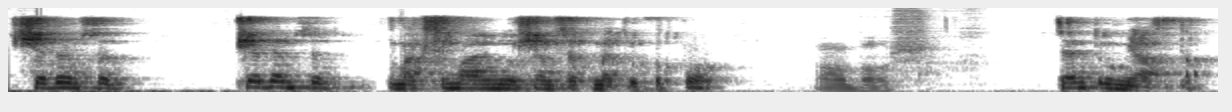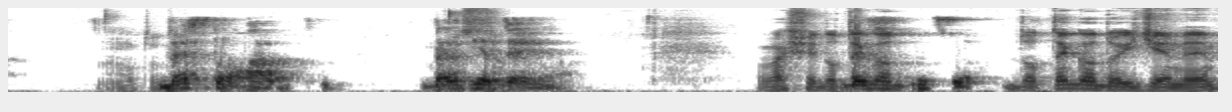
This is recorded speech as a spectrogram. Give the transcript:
700, 700, maksymalnie 800 metrów od portu. O Boże. W centrum miasta. No to Bez toalet, bez jedzenia. Właśnie do tego, do tego dojdziemy.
